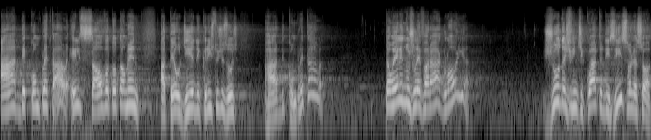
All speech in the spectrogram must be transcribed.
há de completá-la. Ele salva totalmente até o dia de Cristo Jesus. Há de completá-la. Então ele nos levará à glória. Judas 24 diz isso, olha só.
